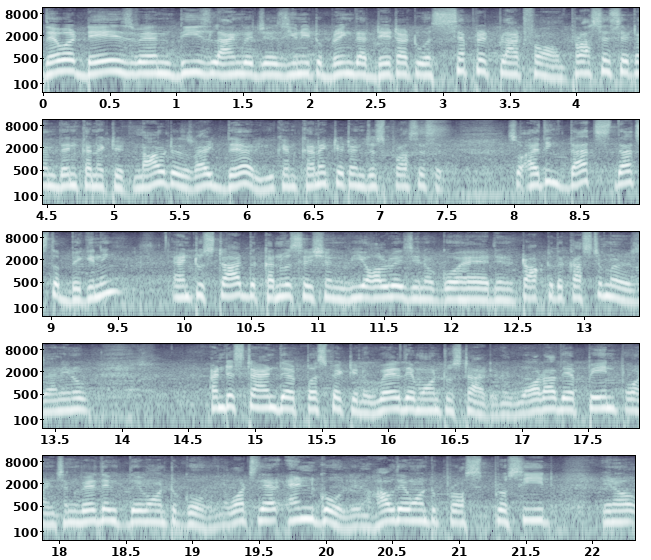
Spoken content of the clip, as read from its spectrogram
there were days when these languages you need to bring that data to a separate platform process it and then connect it. Now it is right there. You can connect it and just process it. So i think that's that's the beginning. And to start the conversation we always you know go ahead and talk to the customers and you know understand their perspective, you know, where they want to start, you know, what are their pain points and where they, they want to go, you know, what's their end goal, you know, how they want to proceed, you know,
